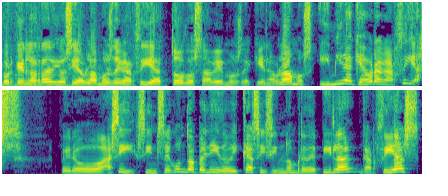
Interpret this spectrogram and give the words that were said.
Porque en la radio, si hablamos de García, todos sabemos de quién hablamos. Y mira que ahora Garcías pero así, sin segundo apellido y casi sin nombre de pila, Garcías,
